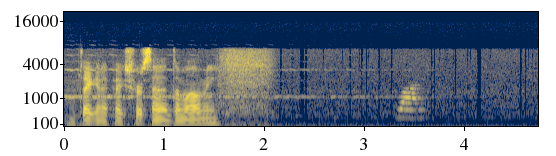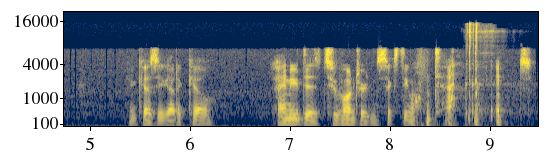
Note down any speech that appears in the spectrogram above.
I'm taking a picture, send it to mommy. Why? Because you got a kill. And you did 261 damage.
